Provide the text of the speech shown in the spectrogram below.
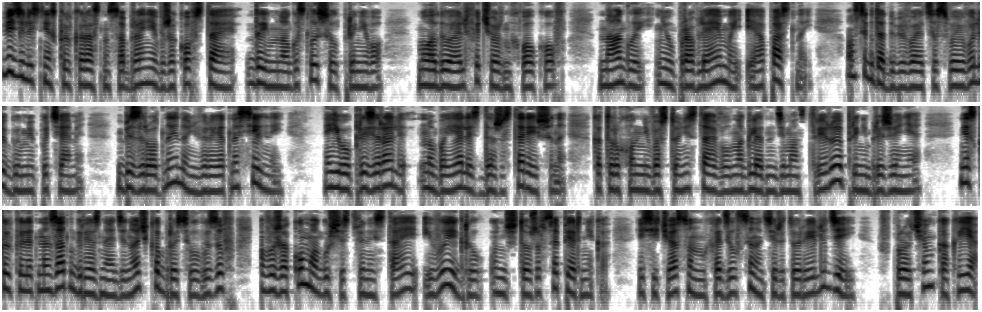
Виделись несколько раз на собрании вожаков стаи, да и много слышал про него. Молодой альфа черных волков. Наглый, неуправляемый и опасный. Он всегда добивается своего любыми путями. Безродный, но невероятно сильный. Его презирали, но боялись даже старейшины, которых он ни во что не ставил, наглядно демонстрируя пренебрежение — Несколько лет назад грязный одиночка бросил вызов вожаку могущественной стаи и выиграл, уничтожив соперника. И сейчас он находился на территории людей, впрочем, как и я.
